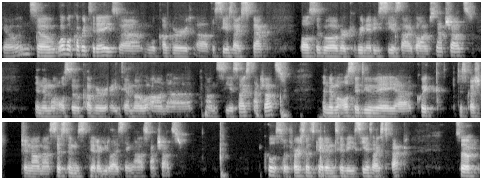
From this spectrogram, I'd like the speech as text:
going. So what we'll cover today is uh, we'll cover uh, the CSI spec. We'll also go over Kubernetes CSI volume snapshots. And then we'll also cover a demo on, uh, on CSI snapshots. And then we'll also do a uh, quick discussion on uh, systems that are utilizing uh, snapshots. Cool, so first let's get into the CSI spec. So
